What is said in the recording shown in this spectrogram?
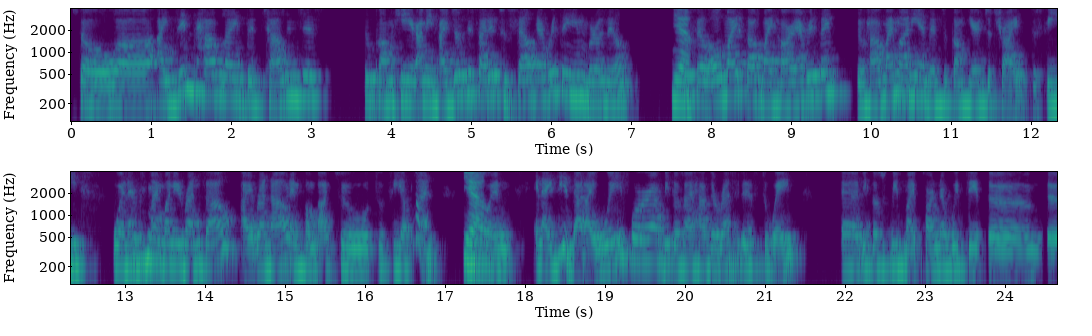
So uh, I didn't have like the challenges to come here. I mean, I just decided to sell everything in Brazil yeah. to sell all my stuff, my car, everything, to have my money, and then to come here to try to see whenever my money runs out, I run out and come back to to see a plan. Yeah. You know, and and I did that. I wait for because I have the residence to wait. Uh, because with my partner we did the the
